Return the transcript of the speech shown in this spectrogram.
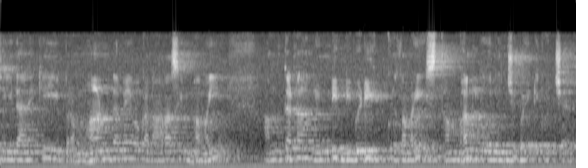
చేయడానికి ఈ బ్రహ్మాండమే ఒక నారసింహమై అంతటా నిండి నిబిడీకృతమై స్తంభంలో నుంచి బయటికి వచ్చాడు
